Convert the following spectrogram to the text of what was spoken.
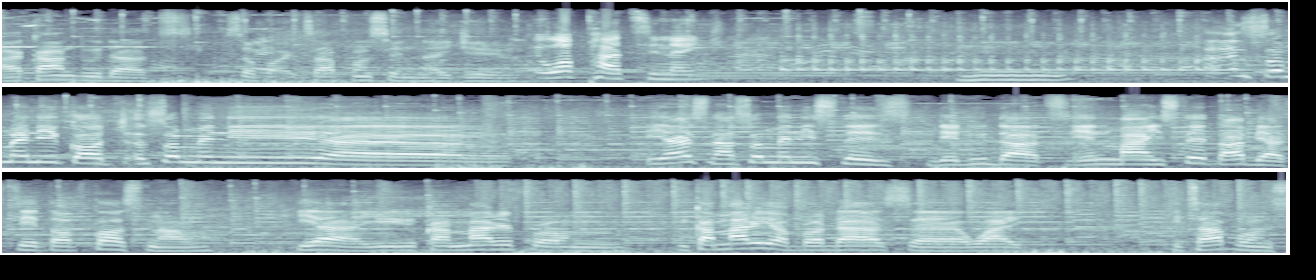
I can't do that. So, but it happens in Nigeria. Okay, what parts in Nigeria? And so many culture, so many. Uh, yes, now so many states they do that. In my state, Abia State, of course, now. Yeah, you, you can marry from. You can marry your brother's uh, wife. It happens.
